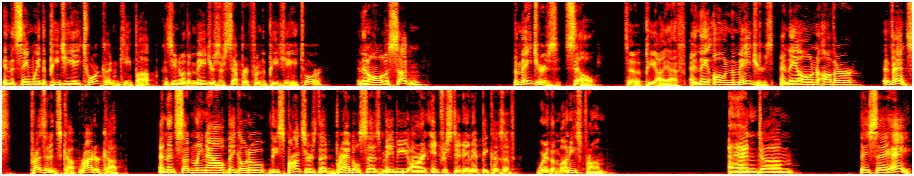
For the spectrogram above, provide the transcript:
in the same way the PGA Tour couldn't keep up because you know the majors are separate from the PGA Tour. And then all of a sudden the majors sell to PIF and they own the majors and they own other events, President's Cup, Ryder Cup. And then suddenly now they go to these sponsors that Brandel says maybe aren't interested in it because of where the money's from. And um, they say, hey,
